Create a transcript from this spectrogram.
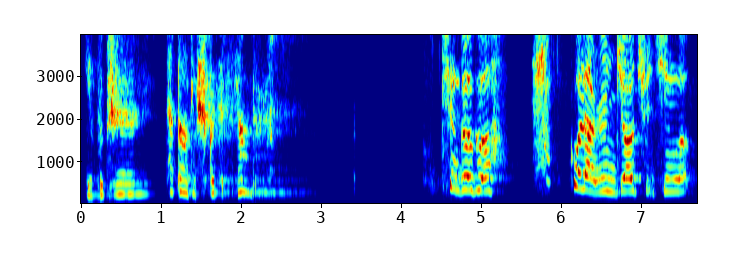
也不知他到底是个怎样的人。陈哥哥，过两日你就要娶亲了，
